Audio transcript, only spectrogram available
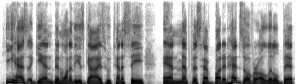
He has, again, been one of these guys who Tennessee and Memphis have butted heads over a little bit.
